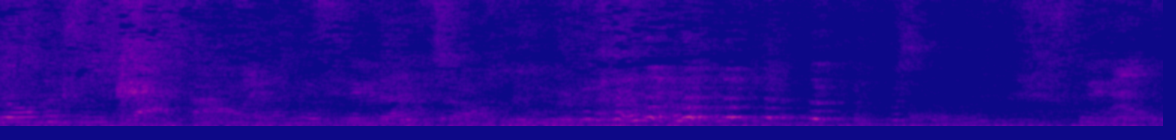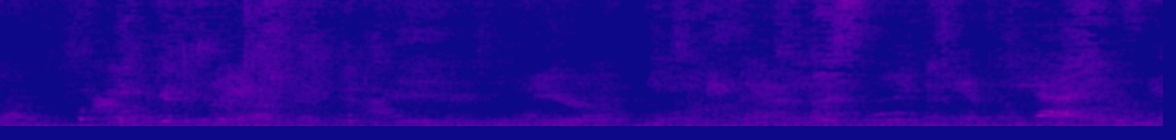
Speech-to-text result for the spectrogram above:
Jogo de casa. Esfregando, troca. Esfregando, troca. Eles me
